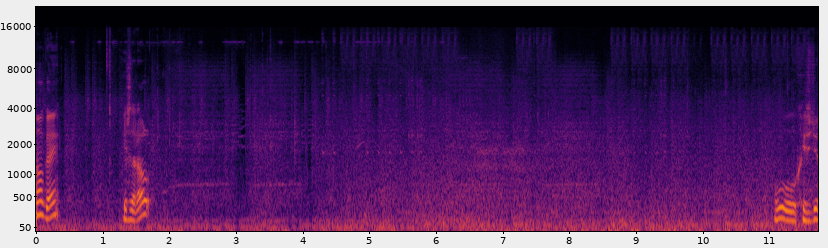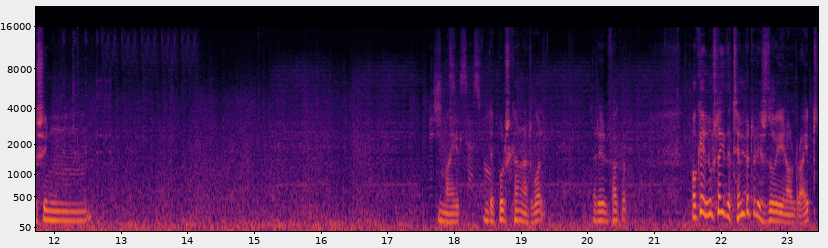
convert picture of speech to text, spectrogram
Okay. Is that all? Ooh, he's using my the pulse cannon as well. The fucker. Okay, looks like the temperature is doing alright,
